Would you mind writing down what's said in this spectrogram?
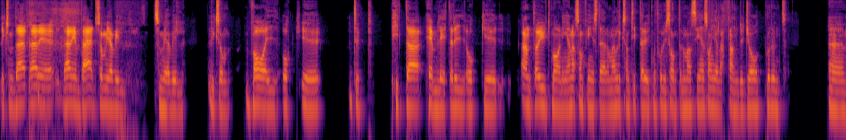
Liksom, där, där, är, där är en värld som jag vill, som jag vill liksom vara i och eh, typ hitta hemligheter i och eh, anta utmaningarna som finns där. Om man liksom tittar ut mot horisonten och man ser en sån jävla Thunderjaw gå runt. Uh,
